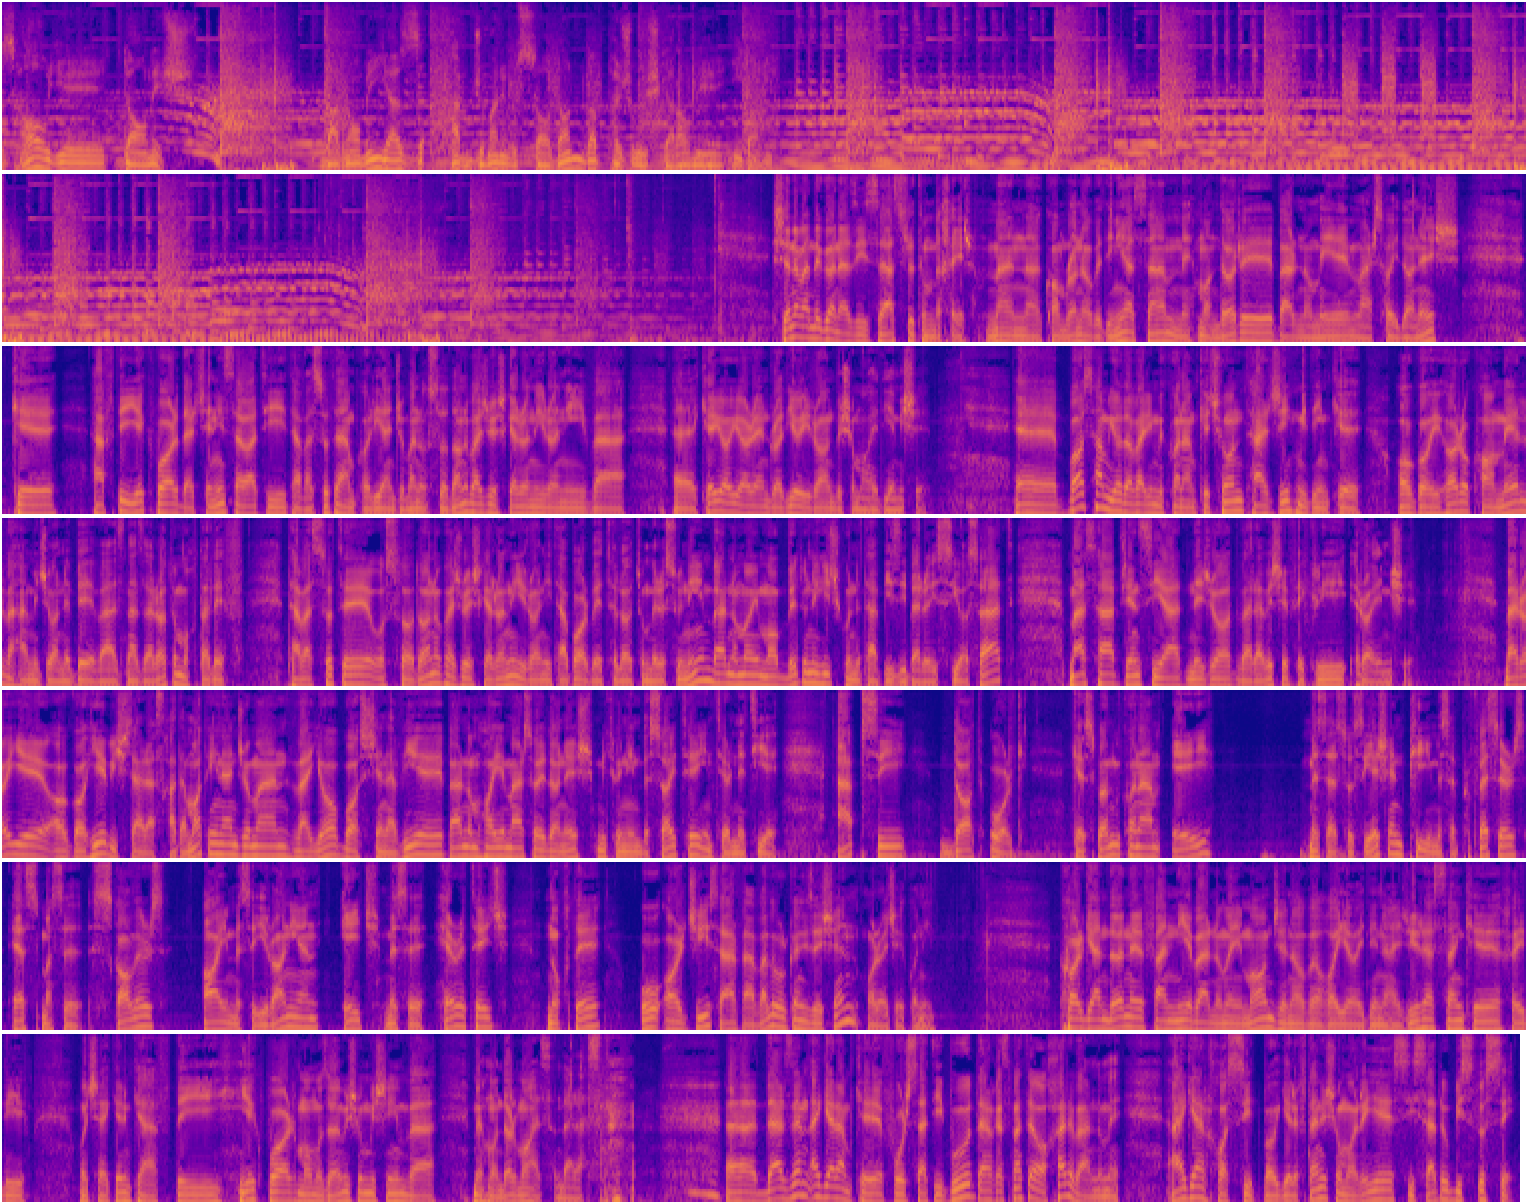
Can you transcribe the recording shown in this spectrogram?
مرزهای دانش. برنامه از انجمن استادان و پژوهشگران ایرانی. شنوندگان عزیز عصرتون بخیر. من کامران آبدینی هستم مهماندار برنامه مرزهای دانش که هفته یک بار در چنین ساعتی توسط همکاری انجمن استادان و پژوهشگران ایرانی و KIRN رادیو ایران به شما هدیه میشه. باز هم یادآوری می‌کنم که چون ترجیح میدیم که آگاهی ها رو کامل و همه جانبه و از نظرات مختلف توسط استادان و پژوهشگران ایرانی تبار به اطلاعاتون برسونیم برنامه ما بدون هیچ گونه تبعیضی برای سیاست، مذهب، جنسیت، نژاد و روش فکری ارائه میشه. برای آگاهی بیشتر از خدمات این انجمن و یا بازشنوی برنامه های مرسای دانش می‌تونین به سایت اینترنتی اپسی org. که اسپل می‌کنم A مثل Association P مثل Professors S مثل Scholars I مثل ایرانیان H مثل Heritage نقطه ORG صرف اول Organization مراجعه کنید کارگندان فنی برنامه امام جناب آقای آیدین هجیر هستن که خیلی متشکریم که هفته یک بار ما مزاحمشون میشیم و مهماندار ما هستن در در ضمن اگرم که فرصتی بود در قسمت آخر برنامه اگر خواستید با گرفتن شماره 323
